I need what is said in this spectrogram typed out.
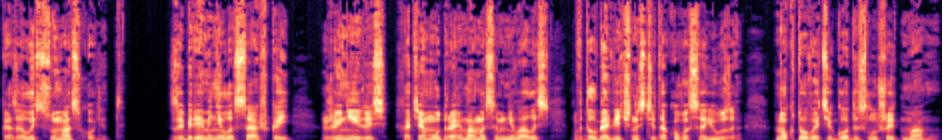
Казалось, с ума сходит. Забеременела Сашкой, женились, хотя мудрая мама сомневалась в долговечности такого союза. Но кто в эти годы слушает маму?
